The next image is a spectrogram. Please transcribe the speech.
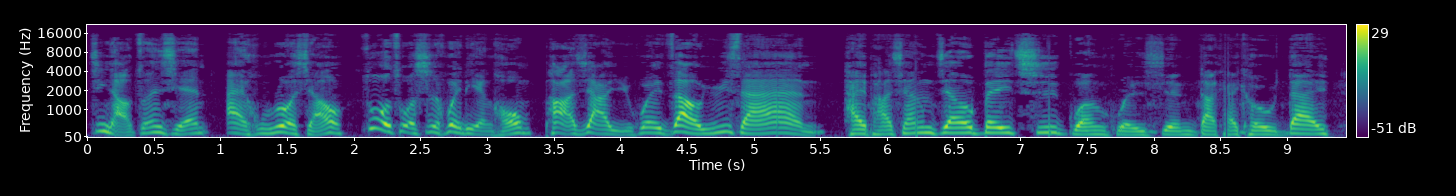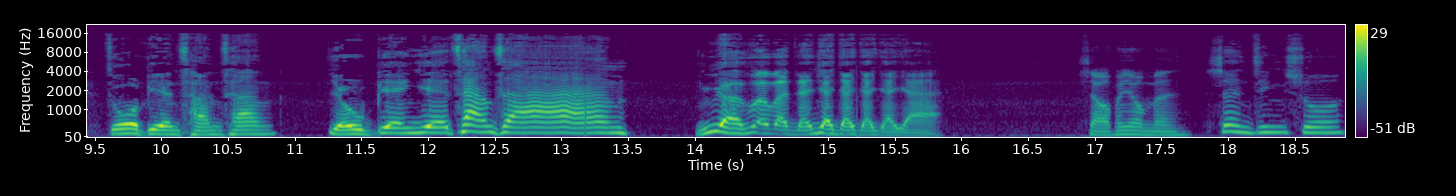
敬老尊贤、爱护弱小。做错事会脸红，怕下雨会造雨伞，害怕香蕉被吃光会先打开口袋，左边藏藏，右边也藏藏。呀呀呀呀呀呀呀！小朋友们，圣经说，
